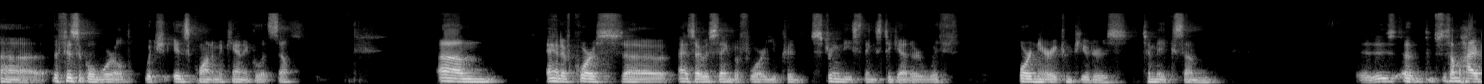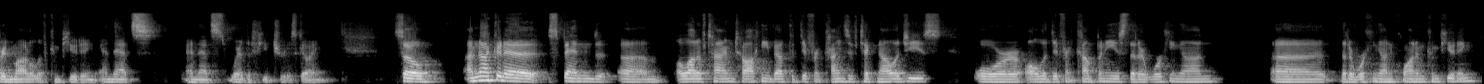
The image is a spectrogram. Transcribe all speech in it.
uh, the physical world, which is quantum mechanical itself. Um, and of course, uh, as I was saying before, you could string these things together with ordinary computers to make some uh, some hybrid model of computing, and that's and that's where the future is going. So I'm not going to spend um, a lot of time talking about the different kinds of technologies or all the different companies that are working on uh, that are working on quantum computing,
